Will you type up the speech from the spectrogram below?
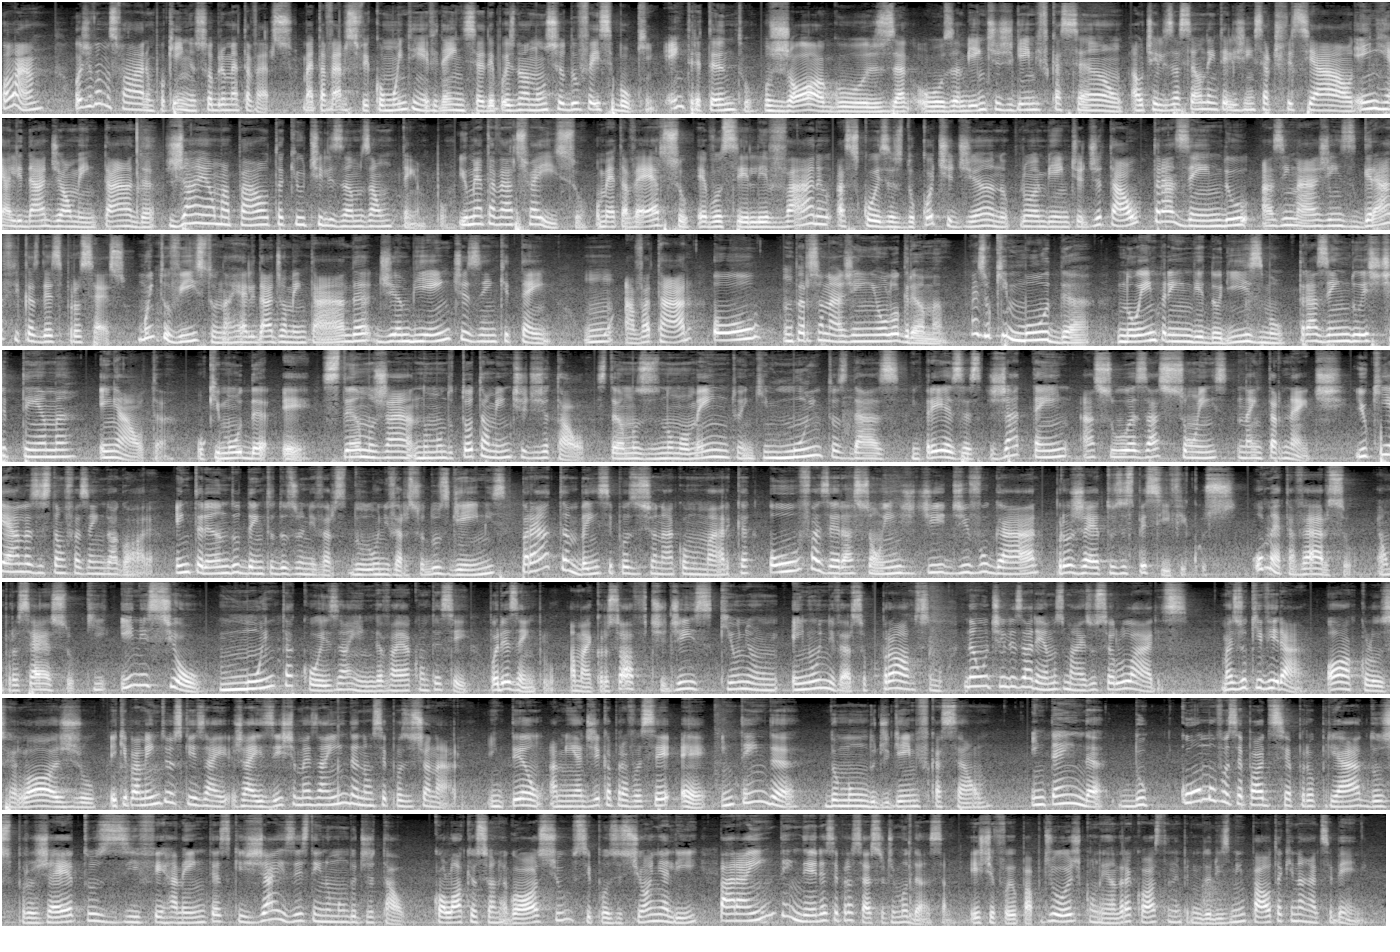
Olá! Hoje vamos falar um pouquinho sobre o metaverso. O metaverso ficou muito em evidência depois do anúncio do Facebook. Entretanto, os jogos, os ambientes de gamificação, a utilização da inteligência artificial em realidade aumentada já é uma pauta que utilizamos há um tempo. E o metaverso é isso. O metaverso é você levar as coisas do cotidiano para o ambiente digital, trazendo as imagens gráficas desse processo. Muito visto na realidade aumentada de ambientes em que tem um avatar ou um personagem em holograma. Mas o que muda no empreendedorismo trazendo este tema em alta? O que muda é, estamos já no mundo totalmente digital. Estamos no momento em que muitas das empresas já têm as suas ações na internet. E o que elas estão fazendo agora? Entrando dentro dos do universo dos games para também se posicionar como marca ou fazer ações de divulgar projetos específicos. O metaverso é um processo que iniciou, muita coisa ainda vai acontecer. Por exemplo, a Microsoft diz que em um universo próximo não utilizaremos mais os celulares. Mas o que virá? Óculos, relógio, equipamentos que já existem, mas ainda não se posicionaram. Então, a minha dica para você é: entenda do mundo de gamificação, entenda do como você pode se apropriar dos projetos e ferramentas que já existem no mundo digital. Coloque o seu negócio, se posicione ali para entender esse processo de mudança. Este foi o papo de hoje com Leandra Costa no Empreendedorismo em Pauta aqui na Rádio CBN.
